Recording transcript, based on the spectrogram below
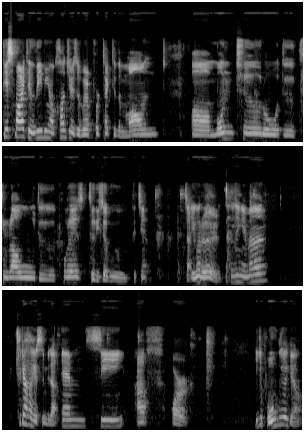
Despite living in countries where protected Mount, 어, 몬트로드, 클라우드, 포레스트 리저브 됐지? 자, 이거를 선생님은 축약하겠습니다. MCFR 이게 보호구역이야.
